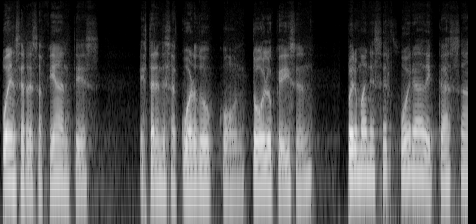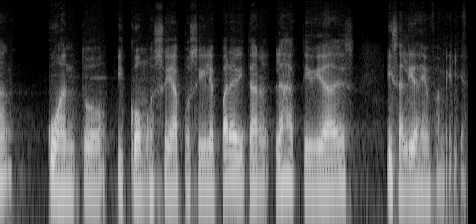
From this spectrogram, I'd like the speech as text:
Pueden ser desafiantes, estar en desacuerdo con todo lo que dicen, permanecer fuera de casa cuanto y como sea posible para evitar las actividades y salidas en familia.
